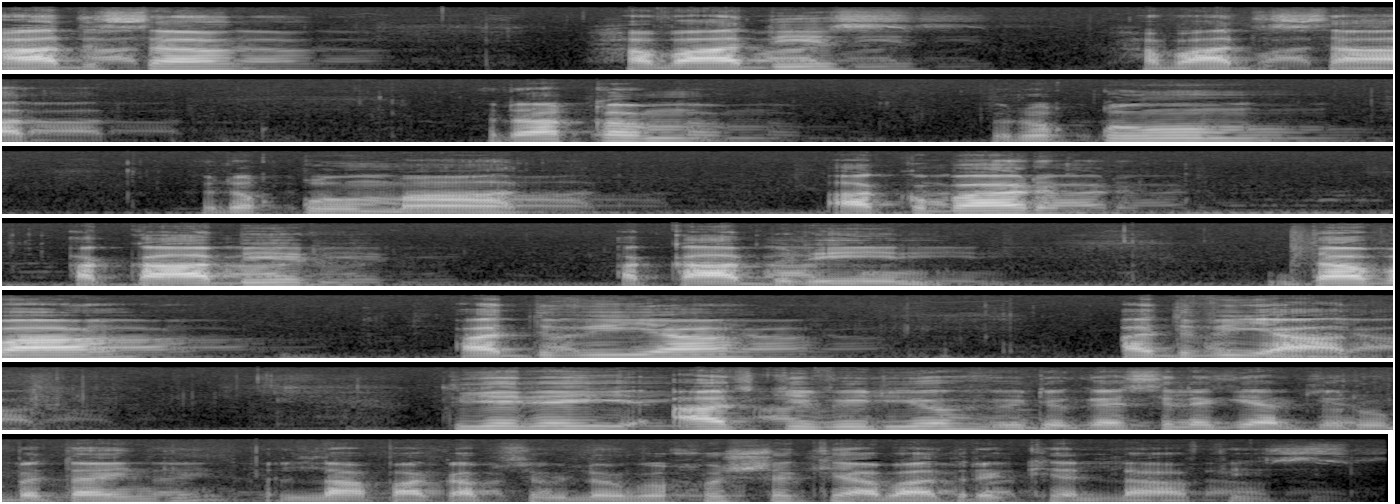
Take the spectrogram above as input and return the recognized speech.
حادثہ حوادث، حوادثات، رقم، رقوم، رقومات، اکبر، اکابر، اکابرین، دوا، ادویہ، ادویات۔ تو یہ رہی آج کی ویڈیو۔ ویڈیو کیسے لگی آپ ضرور بتائیں گے۔ اللہ پاک آپ سے بھی لوگوں کو خوش رکھے، آباد رکھے۔ اللہ حافظ۔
